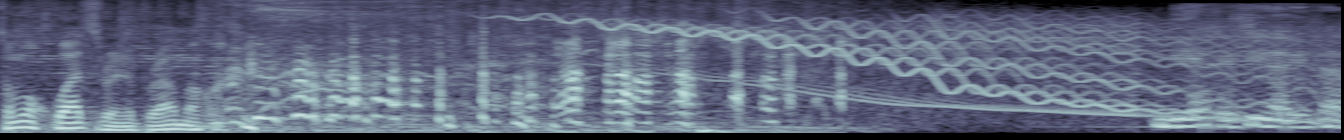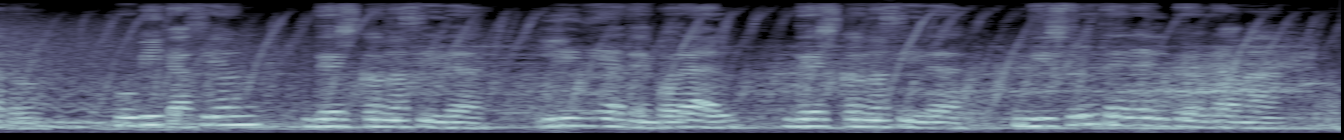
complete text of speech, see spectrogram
Somos cuatro en el programa. Viaje finalizado. Ubicación desconocida. Línea temporal desconocida. Disfruten el programa.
